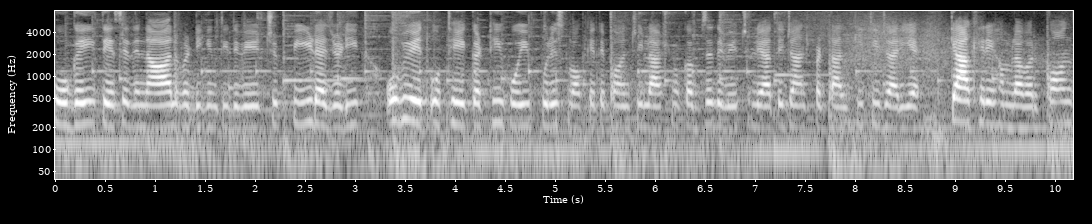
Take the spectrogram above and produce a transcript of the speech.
ਹੋ ਗਈ ਤੇ ਇਸੇ ਦੇ ਨਾਲ ਵੱਡੀ ਗਿਣਤੀ ਦੇ ਵਿੱਚ ਭੀੜ ਹੈ ਜਿਹੜੀ ਉਹ ਵੀ ਇਹ- ਉੱਥੇ ਇਕੱਠੀ ਹੋਈ ਪੁਲਿਸ ਮੌਕੇ ਤੇ ਪਹੁੰਚੀ ਲਾਸ਼ ਨੂੰ ਕਬਜ਼ੇ ਦੇ ਵਿੱਚ ਲਿਆ ਤੇ ਜਾਂਚ ਪੜਤਾਲ ਕੀਤੀ ਜਾ ਰਹੀ ਹੈ ਕਿ ਆਖਿਰ ਇਹ ਹਮਲਾਵਰ ਕੌਣ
